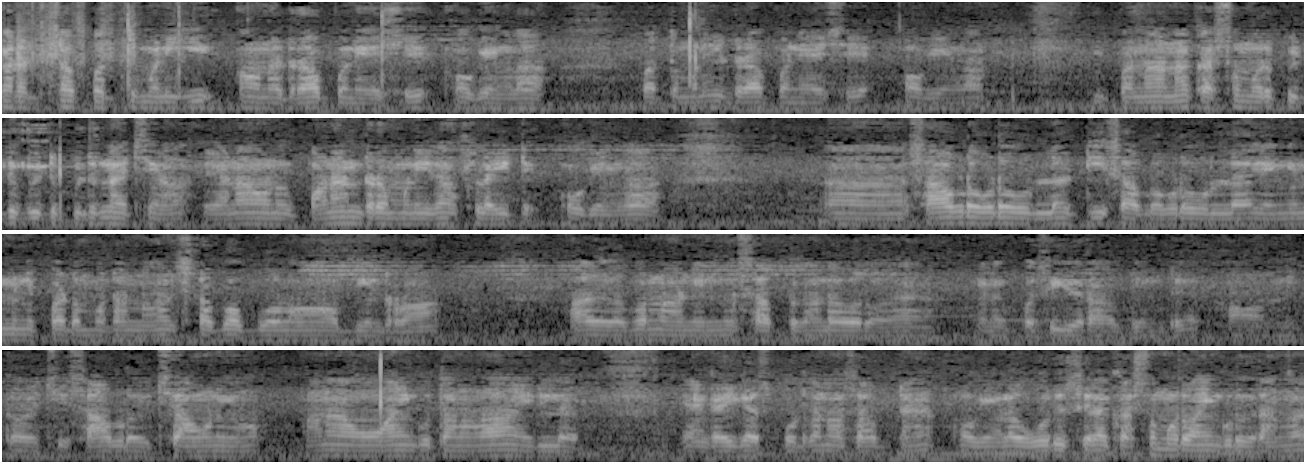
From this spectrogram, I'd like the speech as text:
கரெக்டாக பத்து மணிக்கு அவனை ட்ராப் பண்ணியாச்சு ஓகேங்களா பத்து மணிக்கு ட்ராப் பண்ணியாச்சு ஓகேங்களா இப்போ என்னன்னா கஸ்டமர் பிட்டு பிட்டு பிட்டுன்னு ஆச்சுன்னா ஏன்னா அவனுக்கு பன்னெண்டரை மணி தான் ஃப்ளைட்டு ஓகேங்களா சாப்பிட கூட உள்ள டீ சாப்பிட கூட உள்ள எங்கேயுமே நிப்பாட்ட மாட்டான் நான் ஸ்டாப்பாக போகலாம் அப்படின்றான். அதுக்கப்புறம் நான் நின்று சாப்பிட்டுக்காண்டா வருவேன். எனக்கு பசிக்கிறா அப்படின்ட்டு அவன் நிற்க வச்சு சாப்பிட வச்சு அவனையும் ஆனால் அவன் வாங்கி கொடுத்தானா இல்லை. என் கை காசு போட்டு தான் நான் சாப்பிட்டேன். ஓகேங்களா ஒரு சில கஸ்டமர் வாங்கி கொடுக்குறாங்க.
